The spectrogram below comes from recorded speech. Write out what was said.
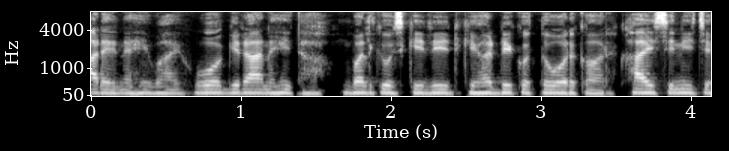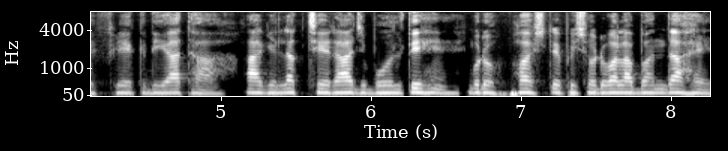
अरे नहीं भाई, वो गिरा नहीं था, बल्कि उसकी रीढ़ की हड्डी को तोड़कर खाई से नीचे फेंक दिया था। आगे लक्ष्य राज बोलते हैं ब्रो फ़र्स्ट एपिसोड वाला बंदा है,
